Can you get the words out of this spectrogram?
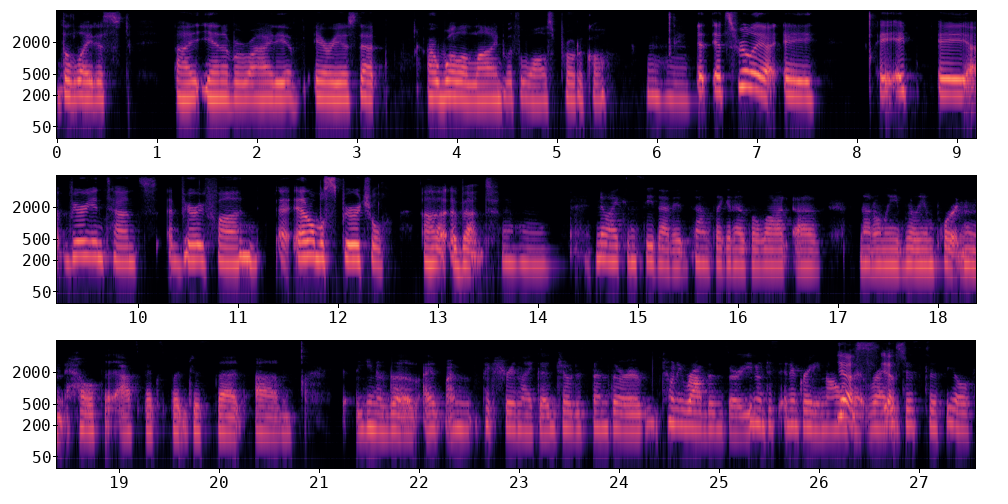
the latest uh, in a variety of areas that are well aligned with the Wahls Protocol. Mm-hmm. It, it's really a, a, a, a, very intense and very fun and almost spiritual uh, event. Mm-hmm. No, I can see that. It sounds like it has a lot of not only really important health aspects, but just that. Um, you know the I, am picturing like a Joe Dispenza or Tony Robbins or you know just integrating all yes, of it right yes. just to feel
